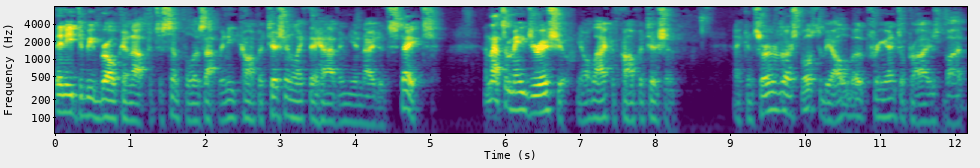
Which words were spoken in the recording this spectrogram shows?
They need to be broken up. It's as simple as that. We need competition like they have in the United States. And that's a major issue, you know, lack of competition. And conservatives are supposed to be all about free enterprise, but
